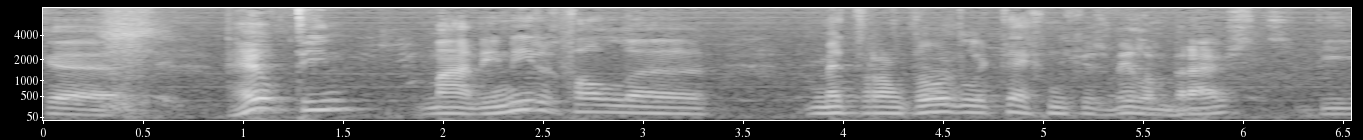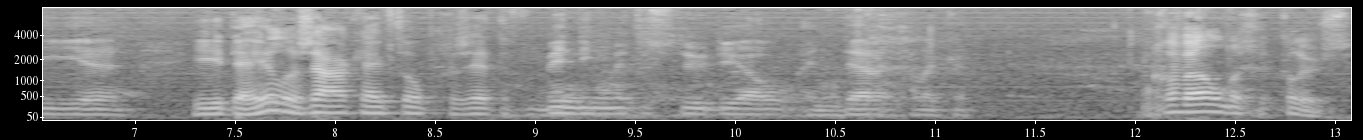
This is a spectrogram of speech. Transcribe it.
eh, heel team, maar in ieder geval eh, met verantwoordelijk technicus Willem Bruist. Die hier de hele zaak heeft opgezet, de verbinding met de studio en dergelijke. Een geweldige klus.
